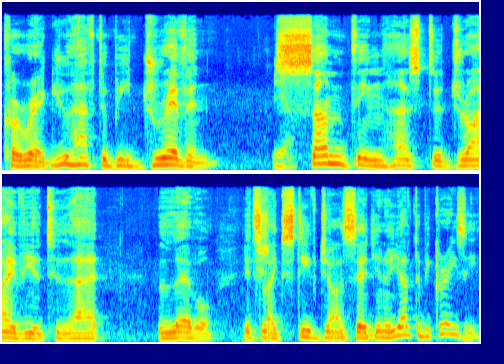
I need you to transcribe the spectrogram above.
correct. You have to be driven. Yeah. Something has to drive you to that level. It's like Steve Jobs said, you know, you have to be crazy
